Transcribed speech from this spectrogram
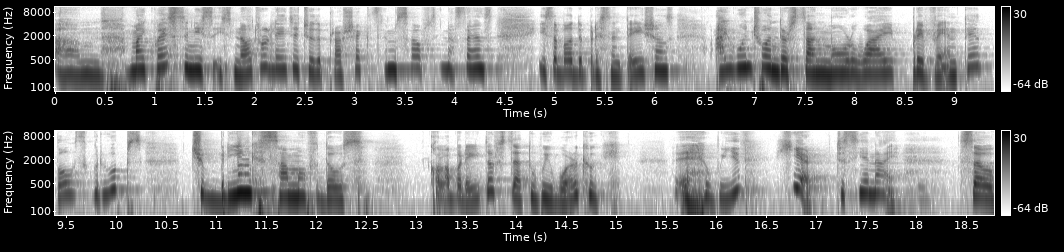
Um, my question is, is not related to the projects themselves in a sense, it's about the presentations. I want to understand more why prevented both groups to bring some of those collaborators that we work with, with here to CNI. So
